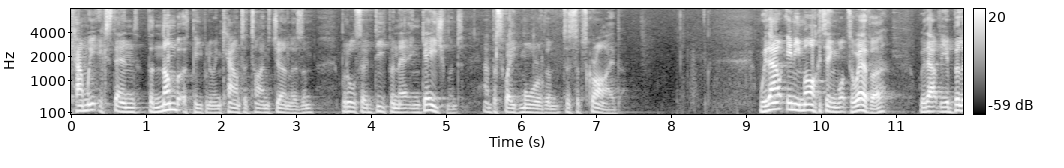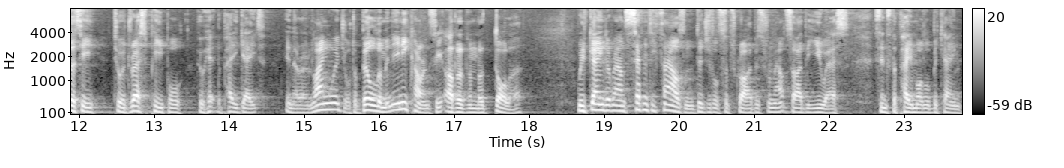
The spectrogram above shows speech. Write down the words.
Can we extend the number of people who encounter Times journalism, but also deepen their engagement and persuade more of them to subscribe? Without any marketing whatsoever, without the ability to address people who hit the pay gate in their own language or to bill them in any currency other than the dollar, we've gained around 70,000 digital subscribers from outside the US since the pay model became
